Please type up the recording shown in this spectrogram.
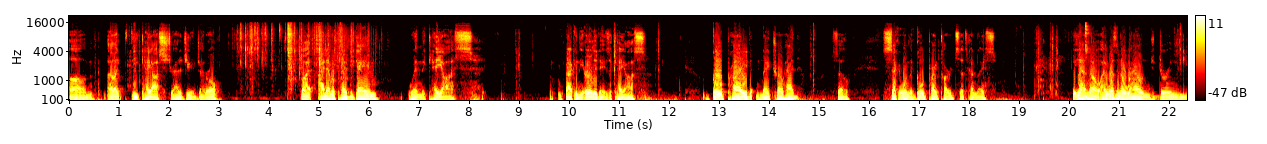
Um, I like the Chaos strategy in general. But I never played the game when the Chaos, back in the early days of Chaos, Gold Pride Nytro had. So, second one of the Gold Pride cards. That's kind of nice. But yeah, no, I wasn't around during the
